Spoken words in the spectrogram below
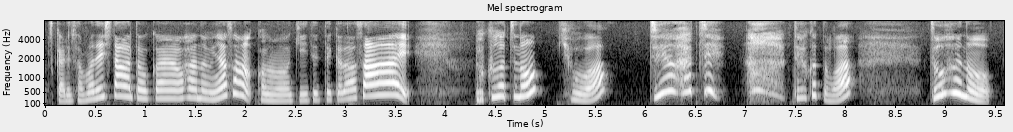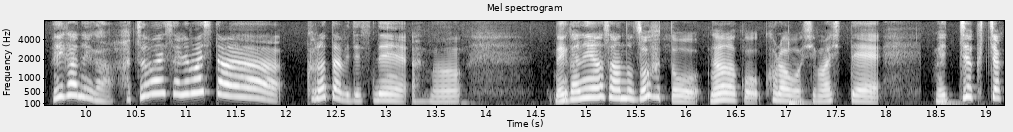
疲れ様でした東海オンファンの皆さんこのまま聞いてってください6月の今日は 18! ということはゾフのメガネが発売されましたこの度ですねあのメガネ屋さんのゾフとナナココラボしましてめちゃくちゃ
